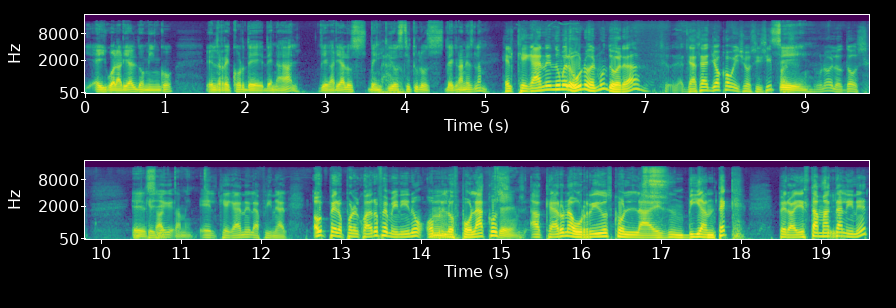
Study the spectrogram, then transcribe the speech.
e igualaría el domingo el récord de, de Nadal. Llegaría a los 22 títulos de Grand Slam. El que gane el número uno del mundo, ¿verdad? Ya sea Djokovic o Tsitsipas, Sí. uno de los dos. El que llegue- Exactamente. el que gane la final. Oh, pero por el cuadro femenino, hombre, Mm, los polacos ah, quedaron aburridos con la Swiatek, pero ahí está Magda Sí. Linet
